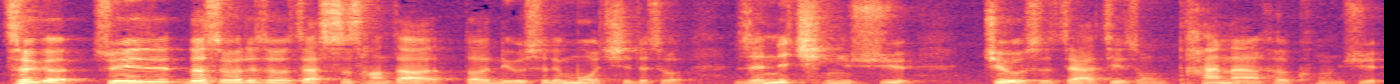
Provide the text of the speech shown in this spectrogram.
这个所以那时候的时候，在市场到到牛市的末期的时候，人的情绪就是在这种贪婪和恐惧。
